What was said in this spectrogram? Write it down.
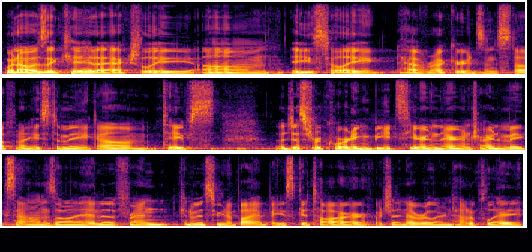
when I was a kid, I actually um, I used to like have records and stuff, and I used to make um, tapes, just recording beats here and there and trying to make sounds on it. A friend convinced me to buy a bass guitar, which I never learned how to play,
